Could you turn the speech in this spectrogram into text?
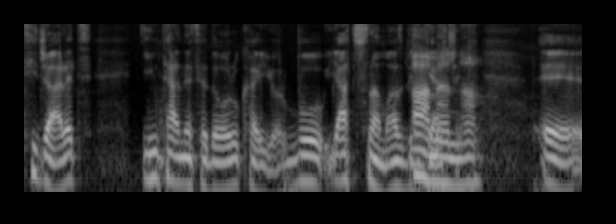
ticaret internete doğru kayıyor. Bu yatsınamaz bir Amen gerçek. Ha e,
